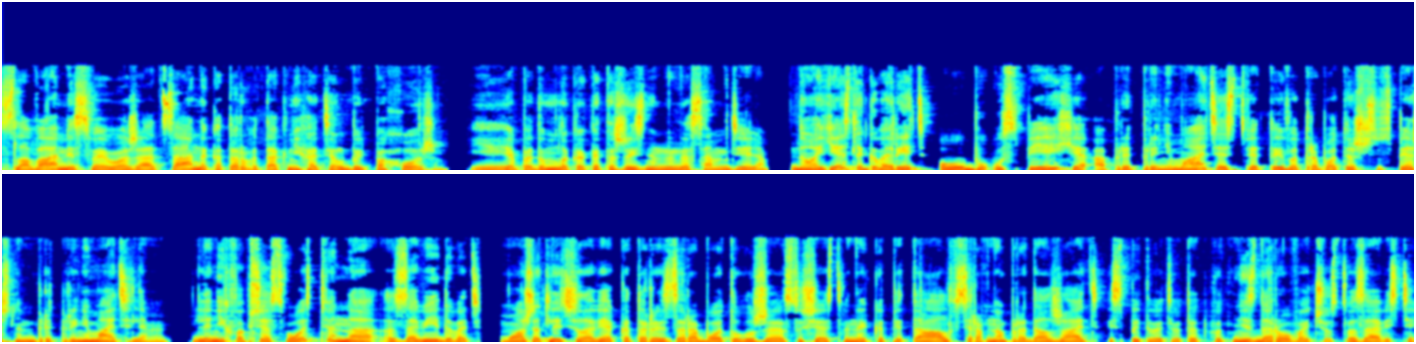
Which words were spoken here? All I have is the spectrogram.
словами своего же отца, на которого так не хотел быть похожим. И я подумала, как это жизненно на самом деле. Ну а если говорить об успехе, о предпринимательстве, ты вот работаешь с успешными предпринимателями. Для них вообще свойственно завидовать. Может ли человек, который заработал уже существенный капитал, все равно продолжать испытывать вот это вот нездоровое чувство зависти?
